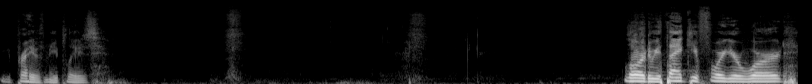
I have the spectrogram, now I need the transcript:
You pray with me, please. Lord, we thank you for your word,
